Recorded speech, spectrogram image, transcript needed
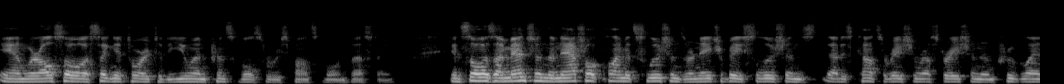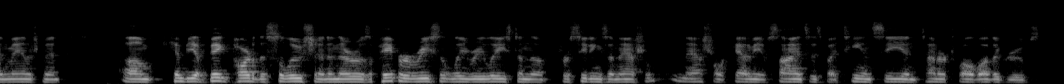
And we're also a signatory to the UN Principles for Responsible Investing. And so, as I mentioned, the natural climate solutions or nature-based solutions, that is conservation, restoration, and improved land management, um, can be a big part of the solution. And there was a paper recently released in the Proceedings of National, National Academy of Sciences by TNC and 10 or 12 other groups,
